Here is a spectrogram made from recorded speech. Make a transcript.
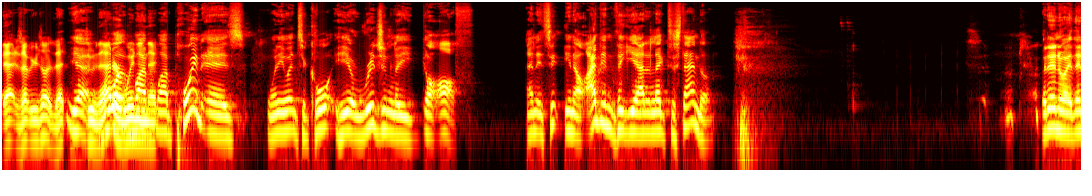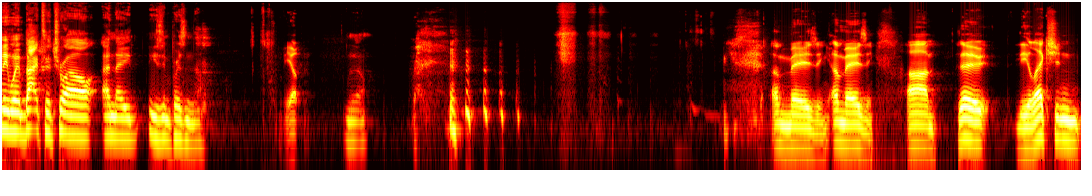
That is that what you're talking? That yeah. doing that Well, or winning my, that? my point is, when he went to court, he originally got off, and it's you know I didn't think he had a leg to stand on. But anyway, then he went back to trial, and they he's in prison now. Yep. Yeah. Amazing, amazing. Um, so the election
